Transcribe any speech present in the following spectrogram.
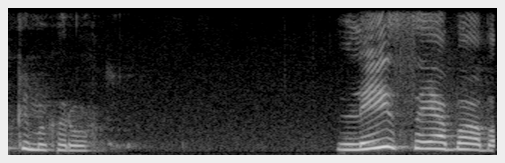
Окей, Макаров. Лисая баба.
